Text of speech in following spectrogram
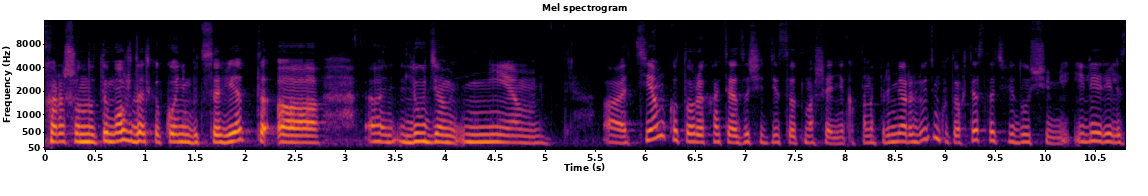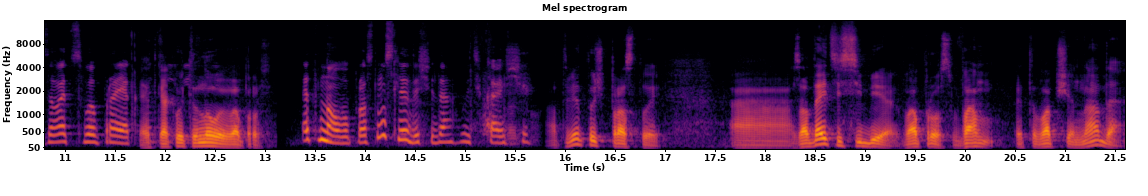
Хорошо, но ты можешь дать какой-нибудь совет э, людям не тем, которые хотят защититься от мошенников, а, например, людям, которые хотят стать ведущими или реализовать свой проект? Это какой-то новый вопрос. Это новый вопрос. Ну, следующий, да, вытекающий. Ответ очень простой. А, задайте себе вопрос, вам это вообще надо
